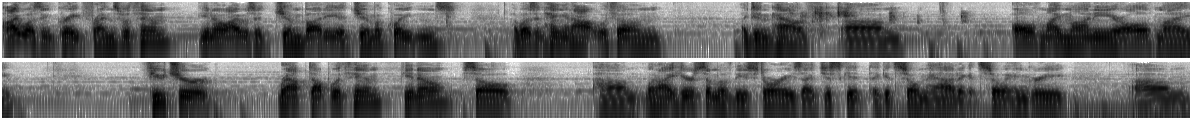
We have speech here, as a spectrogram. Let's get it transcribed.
I wasn't great friends with him. You know, I was a gym buddy, a gym acquaintance. I wasn't hanging out with him. I didn't have um, all of my money or all of my future wrapped up with him. You know, so um, when I hear some of these stories, I just get I get so mad. I get so angry. Um,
